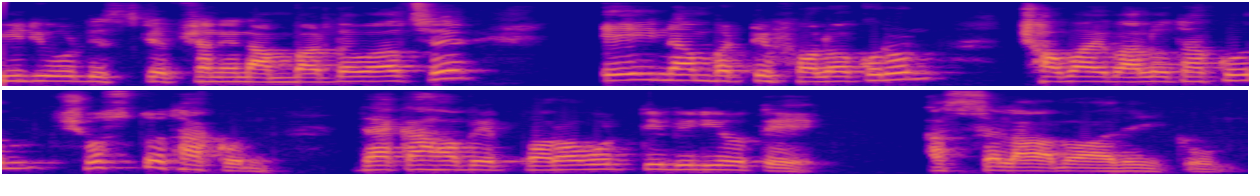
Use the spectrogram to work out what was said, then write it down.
ভিডিও ডিসক্রিপশনে নাম্বার দেওয়া আছে। এই নাম্বারটি ফলো করুন। সবাই ভালো থাকুন সুস্থ থাকুন। দেখা হবে পরবর্তী ভিডিওতে। আসসালামু আলাইকুম।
